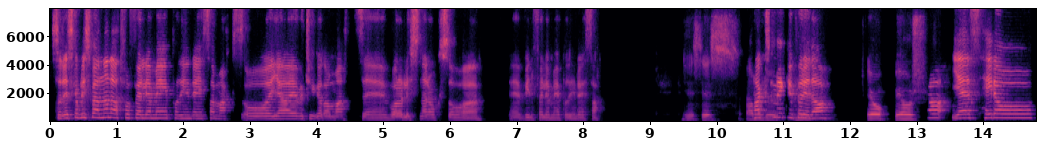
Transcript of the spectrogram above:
Så det ska bli spännande att få följa med på din resa Max och jag är övertygad om att eh, våra lyssnare också eh, vill följa med på din resa. Yes, yes. Tack så mycket för idag. Jo, vi hörs. Ja, yes, hej då!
